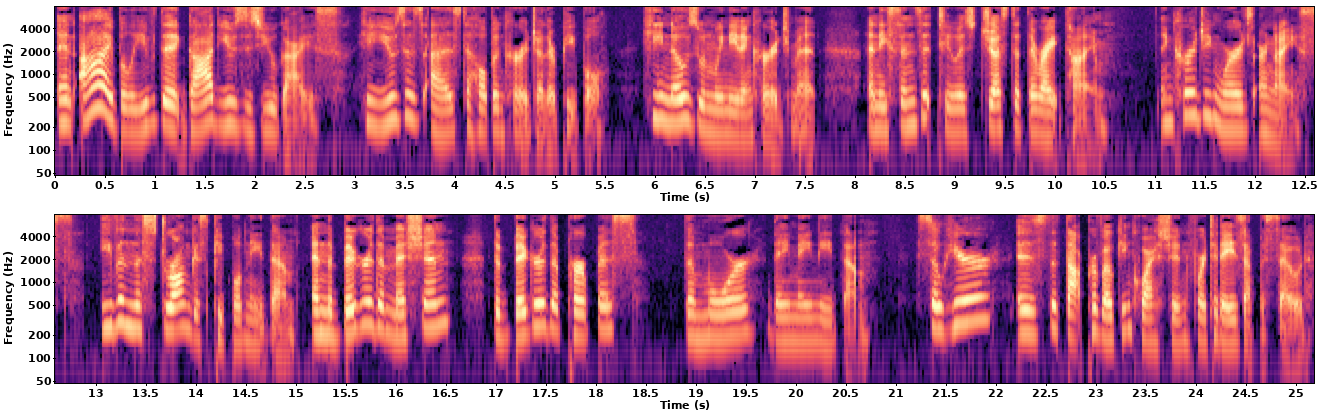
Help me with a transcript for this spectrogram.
And I believe that God uses you guys. He uses us to help encourage other people. He knows when we need encouragement, and He sends it to us just at the right time. Encouraging words are nice. Even the strongest people need them. And the bigger the mission, the bigger the purpose, the more they may need them. So here is the thought provoking question for today's episode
